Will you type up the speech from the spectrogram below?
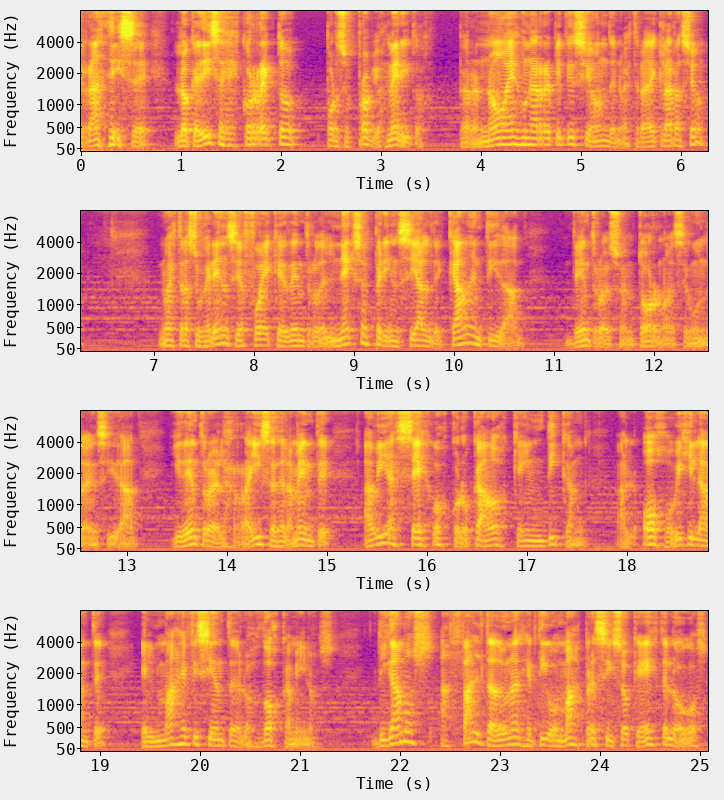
Rand dice, lo que dices es correcto por sus propios méritos, pero no es una repetición de nuestra declaración. Nuestra sugerencia fue que dentro del nexo experiencial de cada entidad, dentro de su entorno de segunda densidad y dentro de las raíces de la mente, había sesgos colocados que indican al ojo vigilante el más eficiente de los dos caminos. Digamos, a falta de un adjetivo más preciso que este logos,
